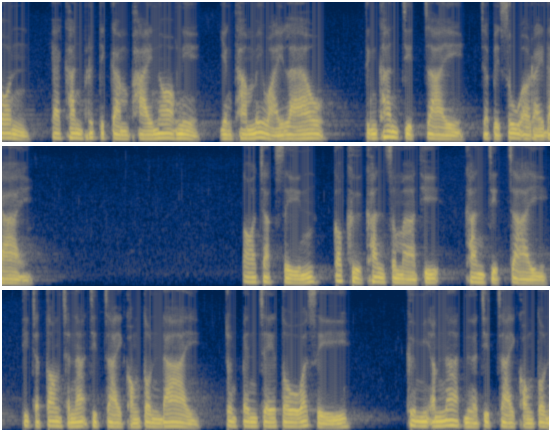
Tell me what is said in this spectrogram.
ต้น แค่ขั้นพฤติกรรมภายนอกนี่ยังทำไม่ไหวแล้ว ถึงขั้นจิตใจจะไปสู้อะไรได้ ต่อจากศีลก็คือขั้นสมาธิ ขั้นจิตใจที่จะต้องชนะจิตใจของตนได้ จนเป็นเจโตวสี คือมีอำนาจเหนือจิตใจของตน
